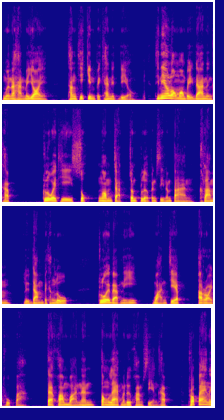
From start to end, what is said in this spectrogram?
เหมือนอาหารไม่ย่อย ทั้งที่กินไปแค่นิดเดียว ทีนี้เราลองมองไปอีกด้านหนึ่งครับ กล้วยที่สุกงอมจัดจนเปลือกเป็นสีน้ำตาล คล้ำหรือดำไปทั้งลูก กล้วยแบบนี้หวานเจี๊ยบ อร่อยถูกปากแต่ความหวานนั้นต้องแลกมาด้วยความเสี่ยงครับ เพราะแป้งใน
